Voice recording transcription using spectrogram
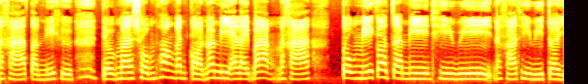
นะคะ ตอนนี้คือ เดี๋ยวมาชมห้องกันก่อนว่ามีอะไรบ้างนะคะ ตรงนี้ก็จะมีทีวีนะคะ ทีวีจอใ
